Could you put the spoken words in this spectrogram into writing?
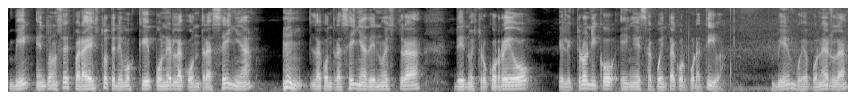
Bien, entonces para esto tenemos que poner la contraseña, la contraseña de, nuestra, de nuestro correo electrónico en esa cuenta corporativa. Bien, voy a ponerla.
